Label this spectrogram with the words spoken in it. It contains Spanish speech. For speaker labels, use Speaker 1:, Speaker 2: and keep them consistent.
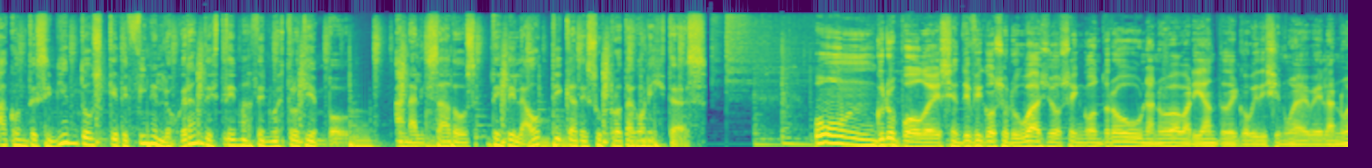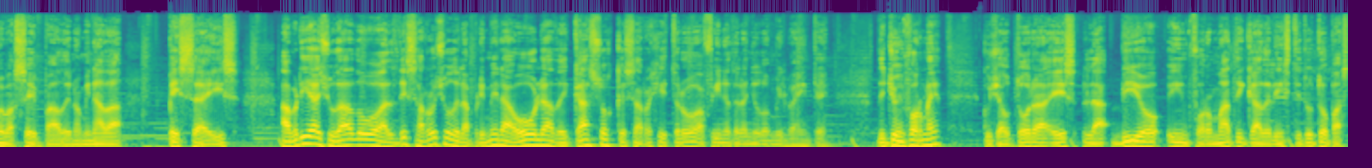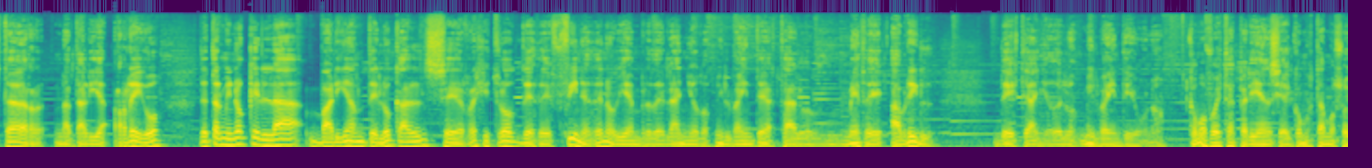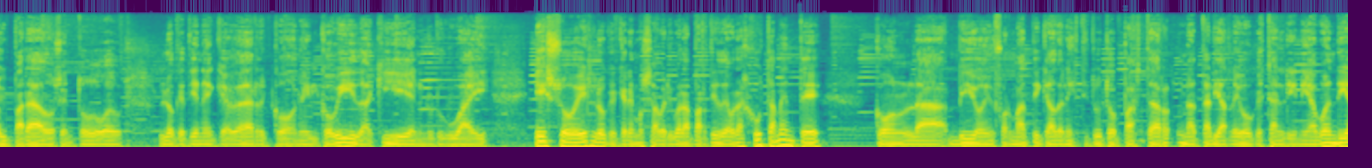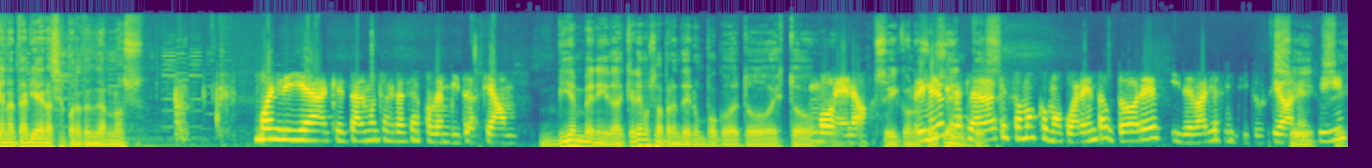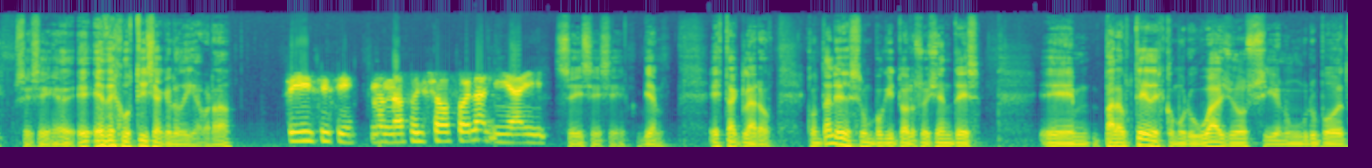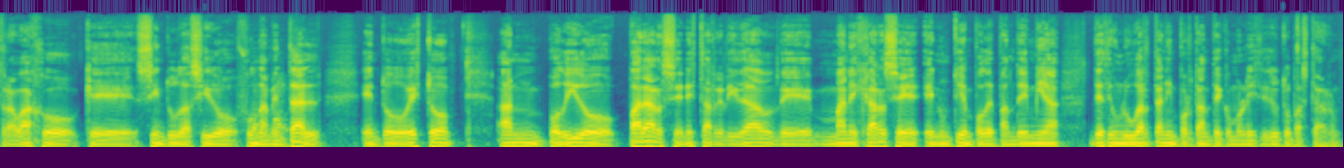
Speaker 1: Acontecimientos que definen los grandes temas de nuestro tiempo, analizados desde la óptica de sus protagonistas.
Speaker 2: Un grupo de científicos uruguayos encontró una nueva variante del COVID-19, la nueva cepa denominada P6, habría ayudado al desarrollo de la primera ola de casos que se registró a fines del año 2020. Dicho informe, cuya autora es la bioinformática del Instituto Pasteur, Natalia Rego, determinó que la variante local se registró desde fines de noviembre del año 2020 hasta el mes de abril de este año, del 2021. ¿Cómo fue esta experiencia y cómo estamos hoy parados en todo lo que tiene que ver con el COVID aquí en Uruguay? Eso es lo que queremos averiguar a partir de ahora, justamente con la bioinformática del Instituto Pasteur, Natalia Rego, que está en línea. Buen día, Natalia, gracias por atendernos.
Speaker 3: Buen día, ¿qué tal? Muchas gracias por la invitación.
Speaker 2: Bienvenida, queremos aprender un poco de todo esto.
Speaker 3: Bueno, primero quiero aclarar que somos como 40 autores y de varias instituciones, ¿sí?
Speaker 2: Sí, sí, e, e, Es de justicia que lo diga, ¿verdad?
Speaker 3: Sí, sí, sí. No, no, soy yo sola ni ahí.
Speaker 2: Sí, sí, sí. Bien, está claro. Contales un poquito a los oyentes eh, para ustedes como uruguayos y en un grupo de trabajo que sin duda ha sido fundamental en todo esto, han podido pararse en esta realidad de manejarse en un tiempo de pandemia desde un lugar tan importante como el Instituto Pasteur?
